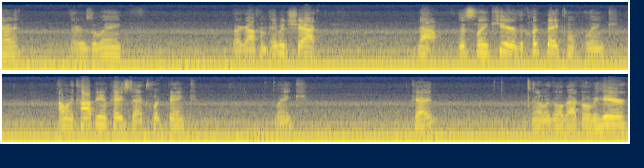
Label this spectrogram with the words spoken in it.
Okay, there's the link that I got from ImageShack. Now, this link here, the ClickBank link, I want to copy and paste that ClickBank link. Okay, and I'm going to go back over here.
